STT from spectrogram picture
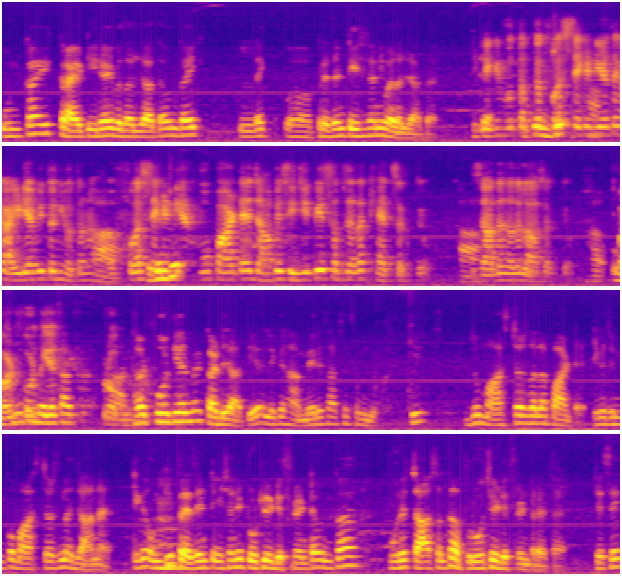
उनका एक क्राइटेरिया ही बदल जाता है उनका एक लाइक प्रेजेंटेशन ही बदल जाता है लेकिन वो तब तक फ़र्स्ट सेकंड ईयर तक आइडिया भी तो नहीं होता ना। फ़र्स्ट सेकंड ईयर वो पार्ट है जहाँ पे सीजीपीए सबसे ज़्यादा खेच सकते हो हाँ, ज़्यादा ज़्यादा ला सकते हो। Third fourth year problem third fourth year में कट जाती है लेकिन हाँ मेरे हिसाब से समझो कि जो मास्टर्स वाला पार्ट है ठीक है जिनको मास्टर्स में जाना है ठीक है उनकी प्रेजेंटेशन ही टोटली डिफरेंट है उनका पूरे चार साल का अप्रोच ही डिफरेंट रहता है। जैसे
